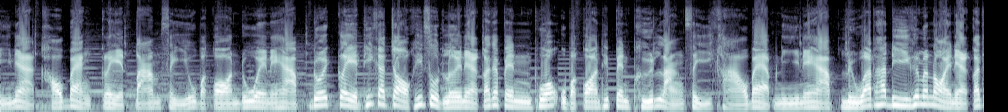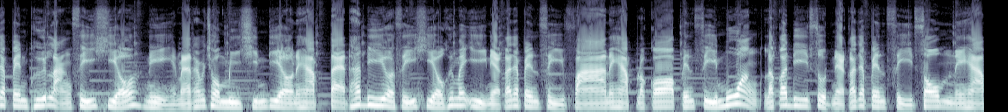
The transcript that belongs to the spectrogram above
นี้เนี่ยเขาแบ่งเกรดตามสีอุปกรณ์ด้วยนะครับ โดยเกรดที่กระจอกที่สุดเลยเนี่ยก็จะเป็นพวกอุปกรณ์ที่เป็นพื้นหลังสีขาวแบบนี้นะครับ หรือว่าถ้าดีขึ้นมาหน่อยเนี่ยก็จะเป็นพื้นหลังสีเขียว นี่เห็นไหมท่านผู้ชมมีชิ้นเดียวนะครับ แต่ถ้าดีกว่าสีเขียวขึ้นมาอีกเนี่ยก็จะเป็นสีฟ้านะครับ แล้วก็เป็นสีม่วง แล้วก็ดีสุดเนี่ยก็จะเป็นสีส้มนะครับ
